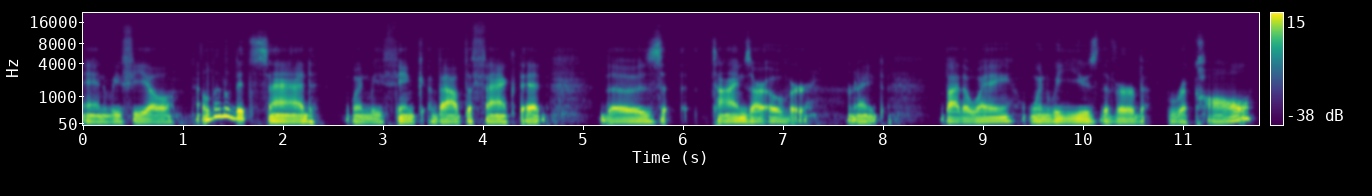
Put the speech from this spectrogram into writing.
and we feel a little bit sad when we think about the fact that those times are over, right? By the way, when we use the verb recall,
